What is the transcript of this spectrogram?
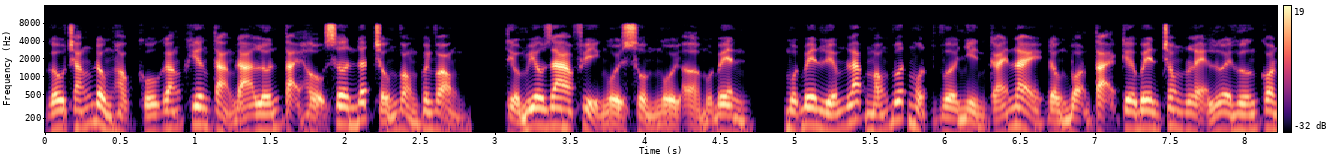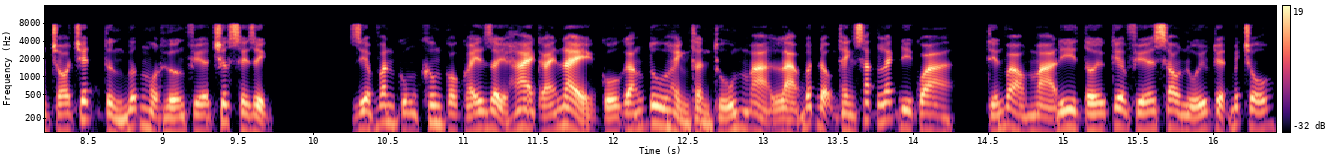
Gấu trắng đồng học cố gắng khiêng tảng đá lớn tại hậu sơn đất chống vòng quanh vòng, tiểu miêu ra phỉ ngồi sồn ngồi ở một bên một bên liếm láp móng vuốt một vừa nhìn cái này, đồng bọn tại kia bên trong lẻ lưỡi hướng con chó chết từng bước một hướng phía trước xê dịch diệp văn cũng không có quấy dày hai cái này cố gắng tu hành thần thú mà là bất động thanh sắc lách đi qua, tiến vào mà đi tới kia phía sau núi tuyệt bích chỗ.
